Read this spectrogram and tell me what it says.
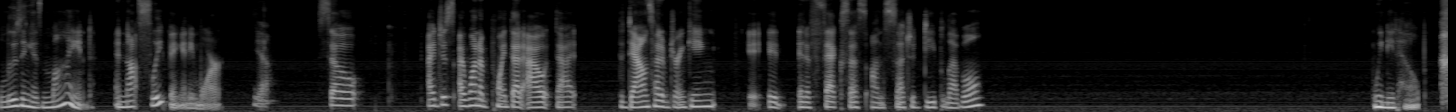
losing his mind and not sleeping anymore. Yeah. So I just I want to point that out that the downside of drinking it, it it affects us on such a deep level. We need help.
